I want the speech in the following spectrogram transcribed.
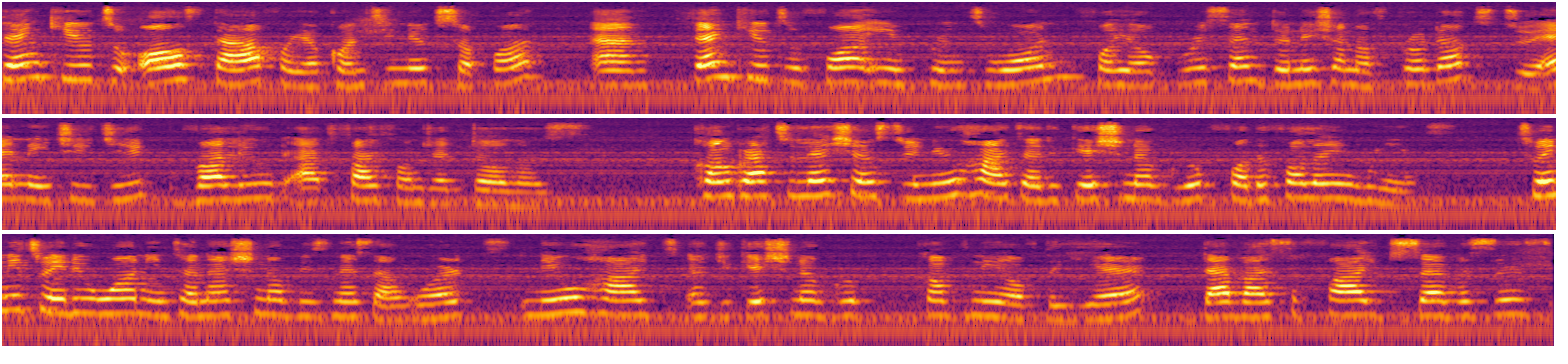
Thank you to all staff for your continued support. And thank you to 4 Imprint 1 for your recent donation of products to NHEG valued at $500. Congratulations to New Heights Educational Group for the following wins. 2021 International Business Awards, New Heights Educational Group Company of the Year, Diversified Services,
